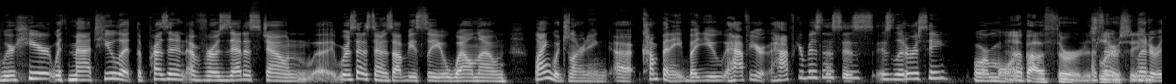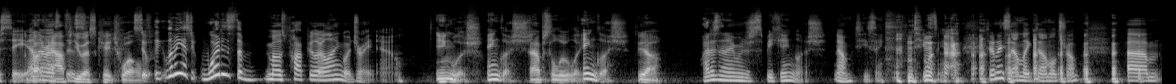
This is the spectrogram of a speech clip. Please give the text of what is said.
We're here with Matt Hulett, the president of Rosetta Stone. Uh, Rosetta Stone is obviously a well-known language learning uh, company, but you half your half your business is, is literacy or more. About a third is A third literacy. literacy, and About half is- US K twelve. So let me ask you, what is the most popular language right now? English. English. Absolutely. English. Yeah. Why doesn't anyone just speak English? No, I'm teasing. I'm teasing. Don't I sound like Donald Trump? Um,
